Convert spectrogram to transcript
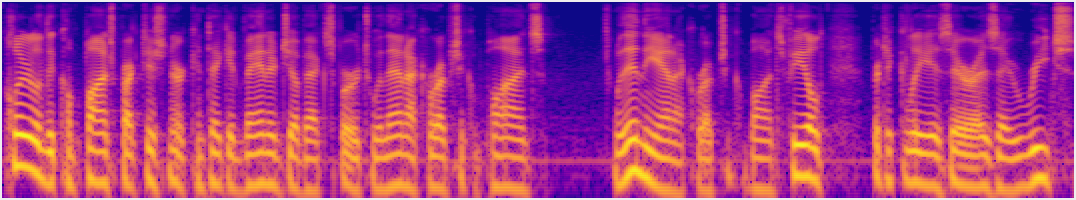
Clearly, the compliance practitioner can take advantage of experts with anti corruption compliance within the anti corruption compliance field, particularly as there is a rich,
